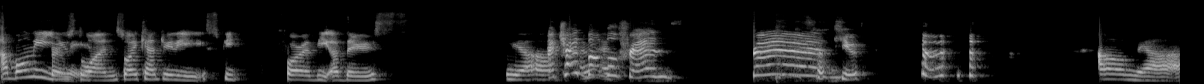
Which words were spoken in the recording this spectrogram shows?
I've only used me. one, so I can't really speak for the others. Yeah. I tried I mean, Bumble Friends. So cute. Um, yeah,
